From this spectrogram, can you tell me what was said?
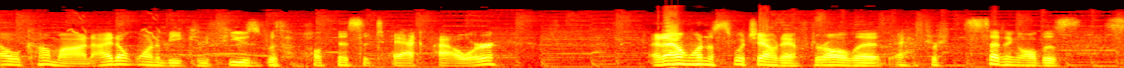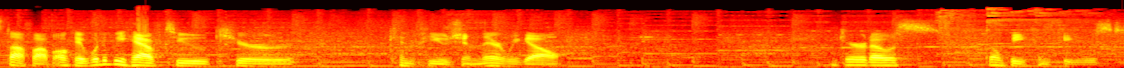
Oh, come on. I don't want to be confused with all this attack power. And I don't want to switch out after all that, after setting all this stuff up. Okay, what do we have to cure confusion? There we go. Gyarados, don't be confused.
